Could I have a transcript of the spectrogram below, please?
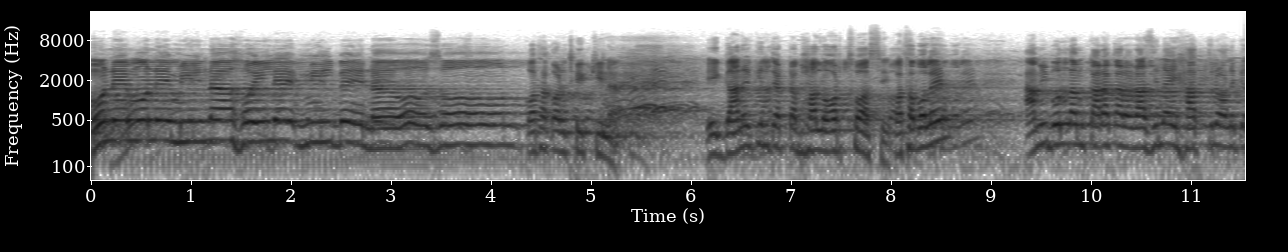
মনে মনে মিল না হইলে মিলবে না ওজন। কথা কোন ঠিক কিনা? এই গানের কিন্তু একটা ভালো অর্থ আছে। কথা বলে? আমি বললাম, কারা কারা রাজি নাই, হাত তুলে অনেকে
